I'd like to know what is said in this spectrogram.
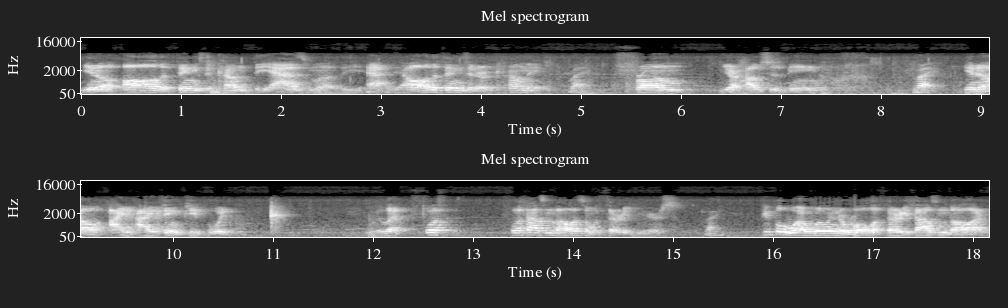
You know, all the things that come, the asthma, the all the things that are coming right, from your houses being right, You know, I, I think people would let four four thousand dollars over thirty years. Right. People are willing to roll a thirty thousand dollar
